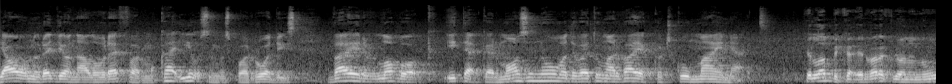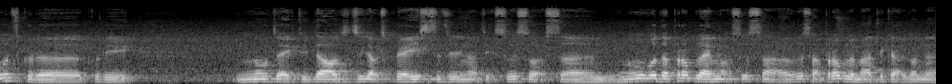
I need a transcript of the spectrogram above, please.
jaunu reģionālo reformu. Kā jūs vispār rodīs? Vai ir labāk itēk ar mozi novadu, vai tomēr vajag kaut ko mainīt? Ir labi, ka ir Varakļonu novads, kur, kur ir noteikti daudz dziļāk spēja izdziļināties visos novada problēmās, visā, visā problemātikā, gan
